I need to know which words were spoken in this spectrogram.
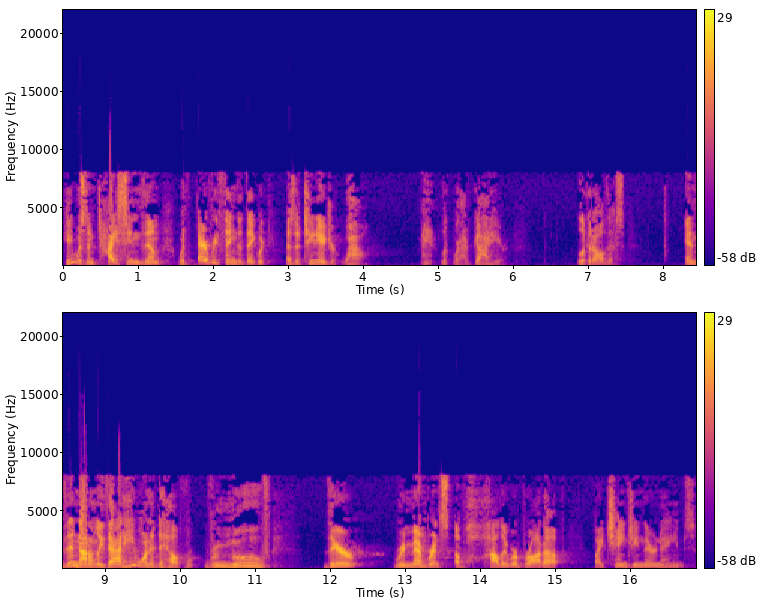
He was enticing them with everything that they could. As a teenager, wow, man, look what I've got here. Look at all this. And then not only that, he wanted to help remove their remembrance of how they were brought up by changing their names.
